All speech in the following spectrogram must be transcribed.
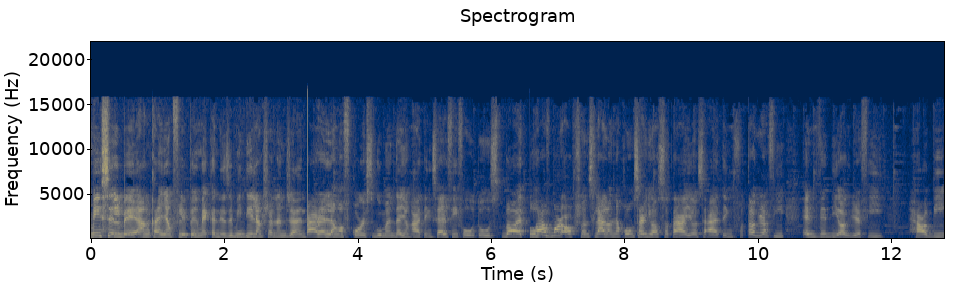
may silbi ang kanyang flipping mechanism. Hindi lang siya nandyan para lang of course gumanda yung ating selfie photos. But to have more options, lalo na kung seryoso tayo sa ating photography and videography hobby.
